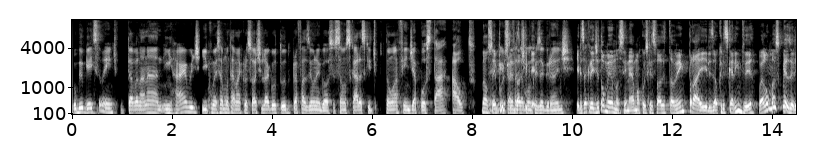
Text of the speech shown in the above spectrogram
o Bill Gates também, tipo, tava lá na, em Harvard e começou a montar a Microsoft e largou tudo pra fazer um negócio. São os caras que, tipo, estão afim de apostar alto. Não, né? 100%. E Pra fazer alguma que coisa grande. Eles acreditam mesmo, assim, né? É uma coisa que eles fazem também pra eles, é o que eles querem ver. O Elon Musk mesmo, ele,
